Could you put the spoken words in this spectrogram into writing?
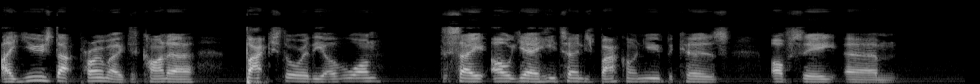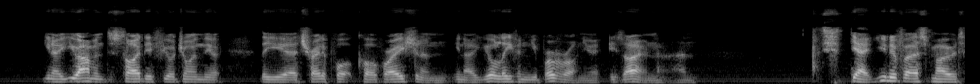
I used that promo to kind of backstory the other one to say, oh yeah, he turned his back on you because obviously, um, you know, you haven't decided if you're joining the the uh, Trailer Park Corporation, and you know, you're leaving your brother on you, his own, and yeah, universe mode.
